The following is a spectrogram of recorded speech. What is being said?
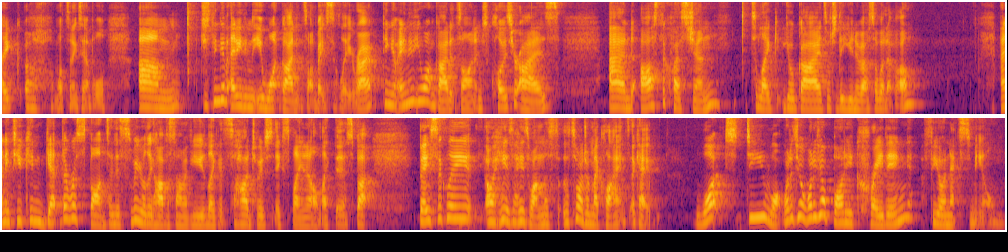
like oh, what's an example um, just think of anything that you want guidance on, basically, right? Think of anything that you want guidance on and just close your eyes and ask the question to like your guides or to the universe or whatever. And if you can get the response, and this will be really hard for some of you, like it's hard to just explain it all like this, but basically, oh, here's here's one. What I do with my clients. Okay, what do you want? What is your what is your body craving for your next meal?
